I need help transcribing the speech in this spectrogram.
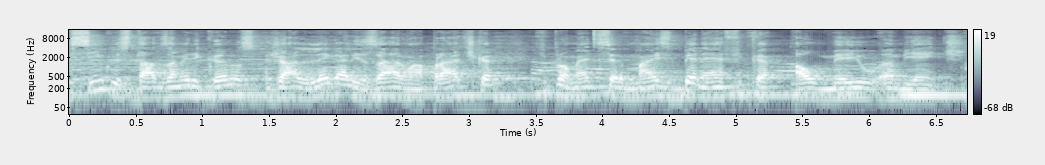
cinco estados americanos já legalizaram a prática que promete ser mais benéfica ao meio ambiente.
